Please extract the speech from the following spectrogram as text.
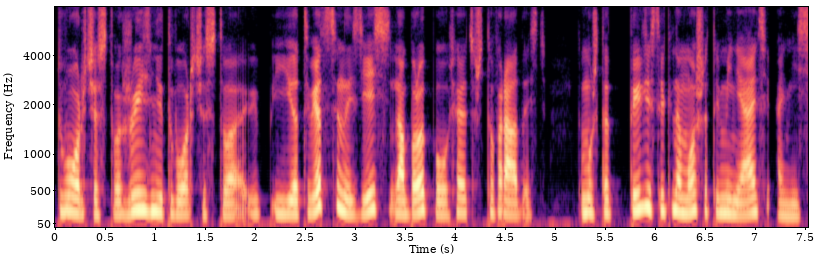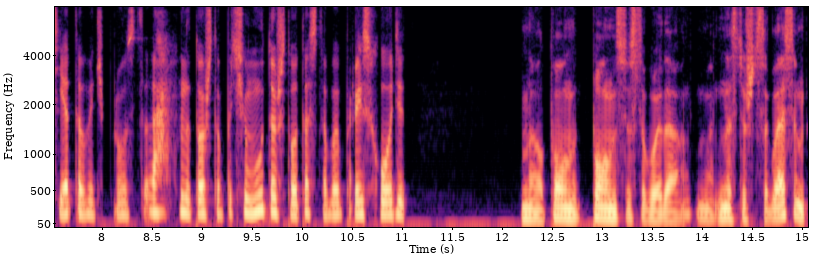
творчества, жизни творчества. И, и ответственность здесь, наоборот, получается, что в радость. Потому что ты действительно можешь это менять, а не сетовать просто на то, что почему-то что-то с тобой происходит. Ну, пол, полностью с тобой, да. Настюша, согласен.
